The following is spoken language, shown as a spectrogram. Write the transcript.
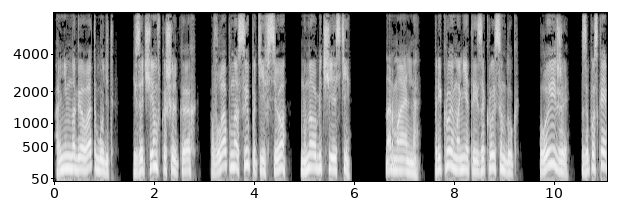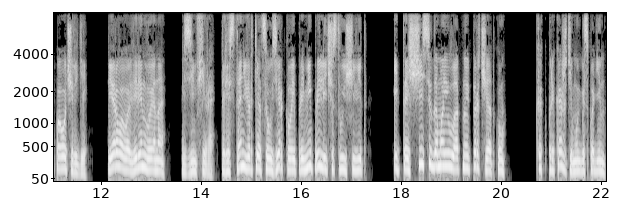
А не многовато будет. И зачем в кошельках? В лапу насыпать и все. Много чести. Нормально. Прикрой монеты и закрой сундук. Луиджи, запускай по очереди. Первого Веринвена. Земфира, перестань вертеться у зеркала и прими приличествующий вид. И тащи сюда мою латную перчатку. Как прикажете, мой господин.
